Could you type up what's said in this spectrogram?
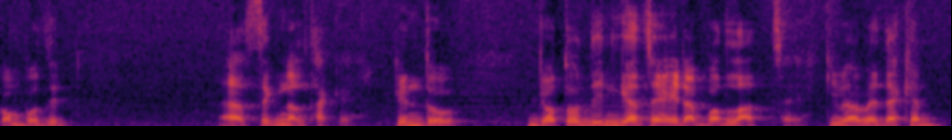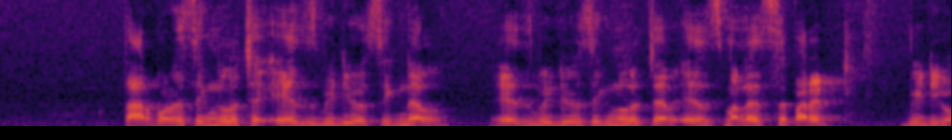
কম্পোজিট সিগন্যাল থাকে। কিন্তু যত দিন গেছে এটা বদলাচ্ছে। কীভাবে দেখেন? তারপরে সিগন্যাল হচ্ছে S video signal S video signal হচ্ছে, এস মানে সেপারেট ভিডিও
